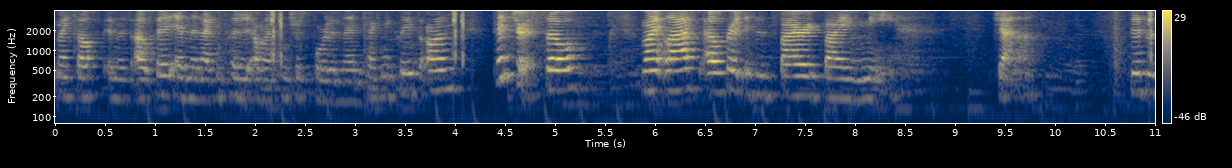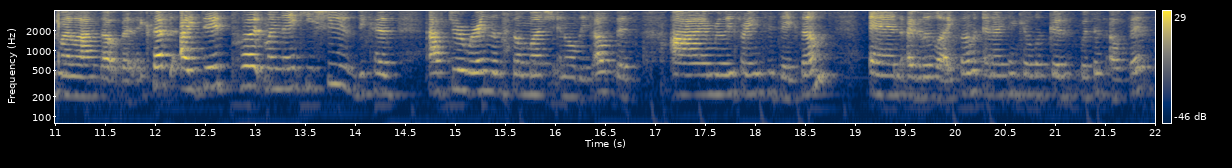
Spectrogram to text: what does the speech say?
myself in this outfit, and then I can put it on my Pinterest board, and then technically it's on Pinterest. So my last outfit is inspired by me, Jenna. This is my last outfit, except I did put my Nike shoes because after wearing them so much in all these outfits, I'm really starting to dig them and I really like them and I think it'll look good with this outfit.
